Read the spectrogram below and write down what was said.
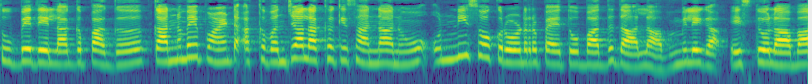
ਸੂਬੇ ਦੇ ਲਗਭਗ 91.51 ਲੱਖ ਕਿਸਾਨਾਂ ਨੂੰ 1900 ਕਰੋੜ ਰੁਪਏ ਤੋਂ ਵੱਧ ਦਾ ਲਾਭ ਮਿਲੇਗਾ। ਇਸ ਤੋਂ ਇਲਾਵਾ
